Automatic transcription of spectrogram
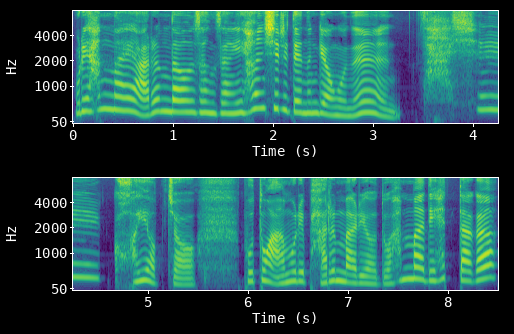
우리 한나의 아름다운 상상이 현실이 되는 경우는 사실 거의 없죠. 보통 아무리 바른 말이어도 한마디 했다가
